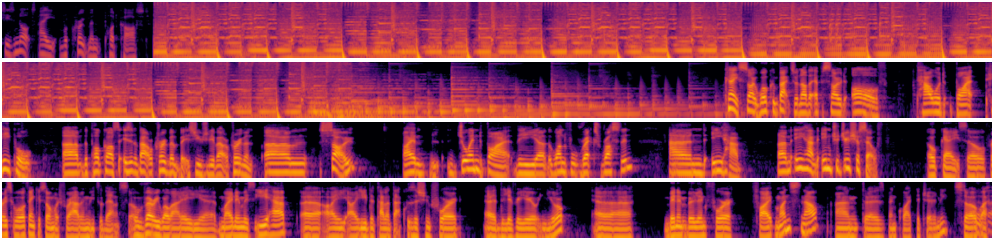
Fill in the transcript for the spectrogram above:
This is not a recruitment podcast. Okay, so welcome back to another episode of Powered by People, um, the podcast isn't about recruitment, but it's usually about recruitment. Um, so I am joined by the uh, the wonderful Rex Rustin and Ehab. Um, Ehab, introduce yourself. Okay, so first of all, thank you so much for having me today. So Oh, very well. my uh, my name is Ehab. Uh, I I lead the talent acquisition for uh, delivery in Europe. Uh, been in Berlin for five months now, and uh, it's been quite the journey. So uh,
